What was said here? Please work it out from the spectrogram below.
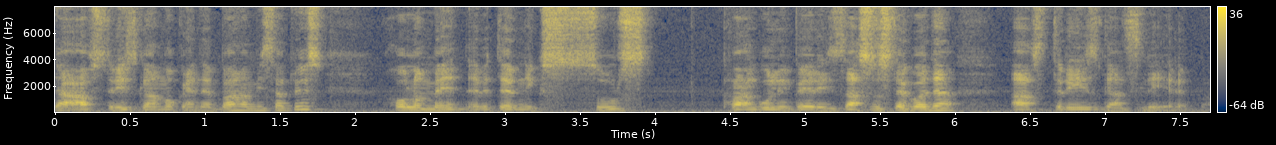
და ავსტრიის გამოყენება ამისათვის, ხოლო მეტერნიკს სურს ფრანგული იმპერიის დასუსტება და ავსტრიის განძლიერება.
